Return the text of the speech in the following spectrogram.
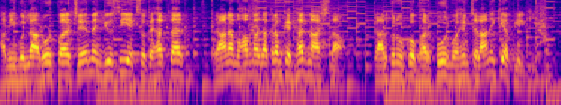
हबीबुल्ला रोड पर चेयरमैन यूसी एक सौ तिहत्तर राना मोहम्मद अकरम के घर नाश्ता। कारकुनों को भरपूर मुहिम चलाने की अपील की।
